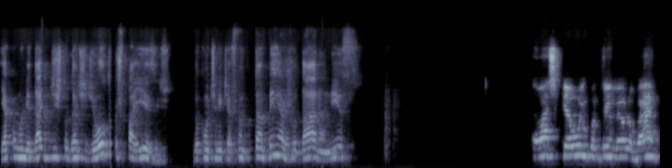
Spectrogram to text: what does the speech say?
e a comunidade de estudantes de outros países do continente africano também ajudaram nisso? Eu acho que eu encontrei o meu lugar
